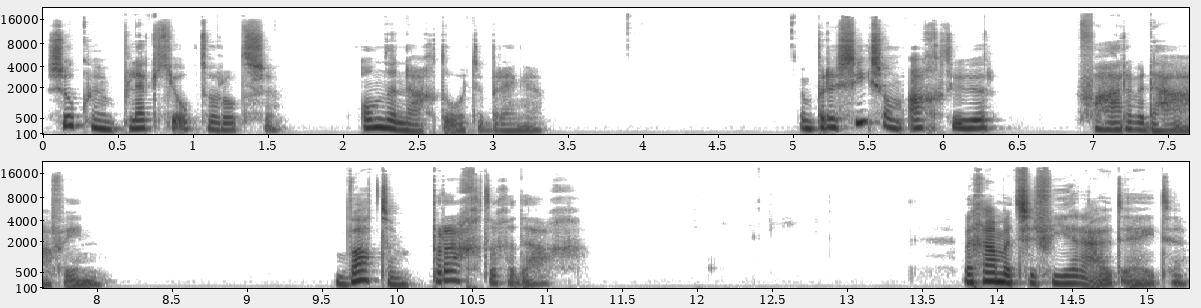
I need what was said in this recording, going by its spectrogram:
zoeken hun plekje op de rotsen om de nacht door te brengen. En precies om acht uur varen we de haven in. Wat een prachtige dag. We gaan met z'n vieren uiteten.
